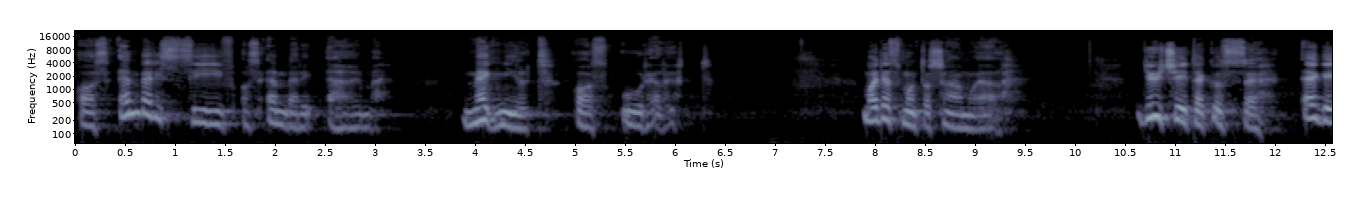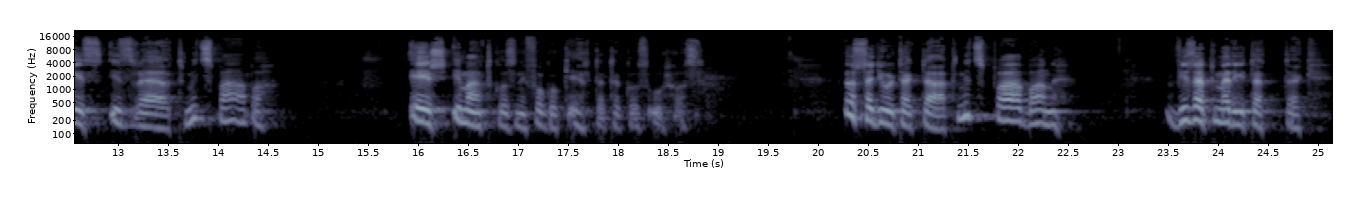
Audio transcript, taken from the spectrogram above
az emberi szív, az emberi elme megnyílt az Úr előtt. Majd ezt mondta Sámuel, gyűjtsétek össze egész Izraelt Micpába, és imádkozni fogok értetek az Úrhoz. Összegyűltek tehát Micpában, vizet merítettek,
